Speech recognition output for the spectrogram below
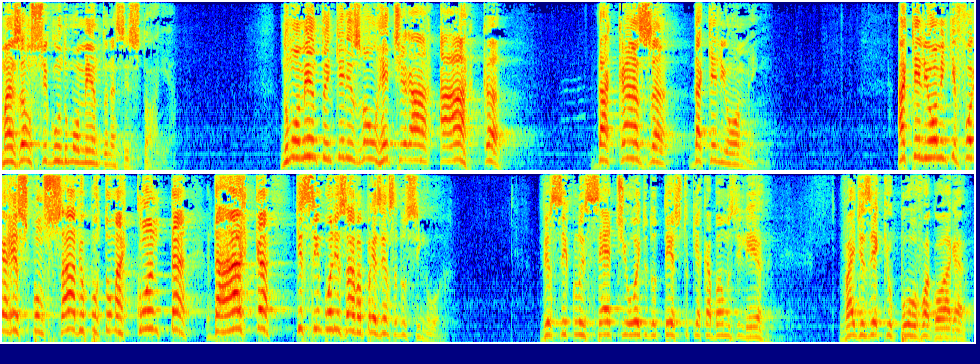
Mas há um segundo momento nessa história. No momento em que eles vão retirar a arca da casa daquele homem. Aquele homem que fora responsável por tomar conta da arca que simbolizava a presença do Senhor. Versículos 7 e 8 do texto que acabamos de ler. Vai dizer que o povo agora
